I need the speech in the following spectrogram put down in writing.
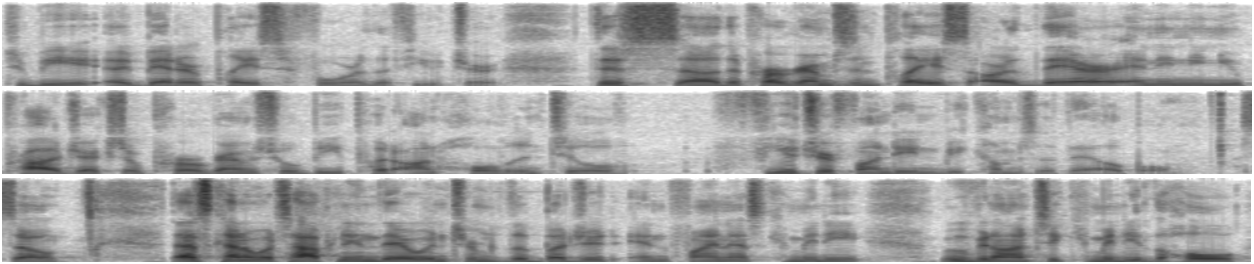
to be a better place for the future. This, uh, the programs in place are there and any new projects or programs will be put on hold until future funding becomes available. So that's kind of what's happening there in terms of the Budget and Finance Committee. Moving on to Committee of the Whole,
